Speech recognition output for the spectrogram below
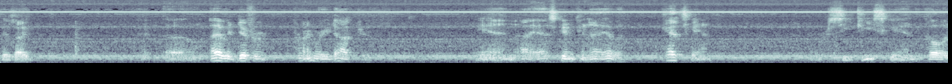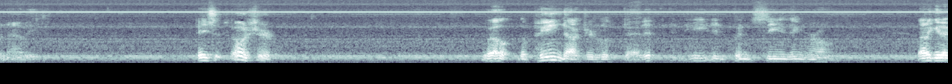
Because I, uh, I have a different primary doctor. And I asked him, can I have a CAT scan? Or CT scan, they call it nowadays. He says, oh, sure. Well, the pain doctor looked at it and he didn't, couldn't see anything wrong. But I get a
